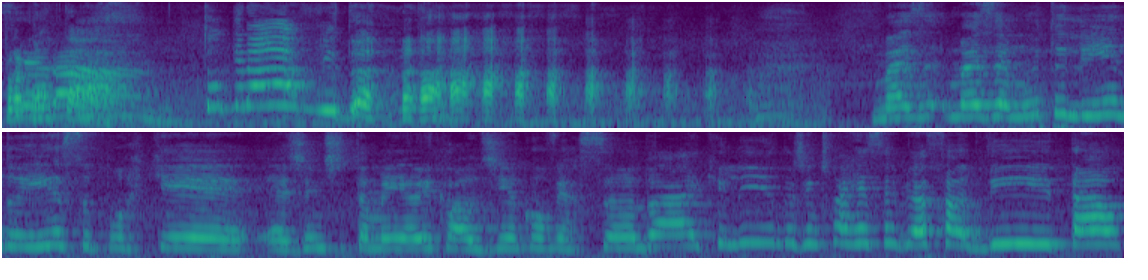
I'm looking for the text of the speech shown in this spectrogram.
Será? contar. Tô grávida. Mas, mas é muito lindo isso, porque a gente também, eu e Claudinha conversando, ai que lindo, a gente vai receber a Fabi e tal.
